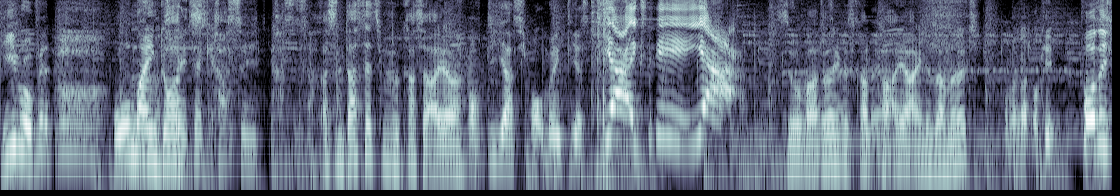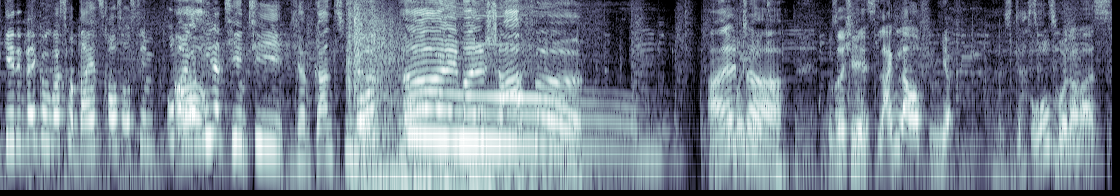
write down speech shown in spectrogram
Hero will. Oh mein Gott. Der krasse, krasse Sache. Was sind das jetzt für krasse Eier? Ich brauch Dias, ich brauch unbedingt Dias. Ja, XP, ja! So, warte, ich habe jetzt gerade ein paar Eier eingesammelt. Oh mein Gott, okay. Vorsicht, geht in Deckung, was kommt da jetzt raus aus dem. Oh mein Oh. Gott, wieder TNT! Ich habe ganz viele... Und- Nein, meine Schafe! Alter! Wo soll ich denn Okay. jetzt langlaufen? Hier Was ist das oben hier? oder was?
